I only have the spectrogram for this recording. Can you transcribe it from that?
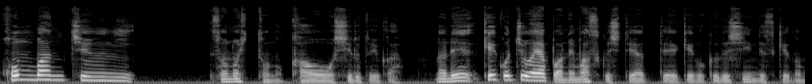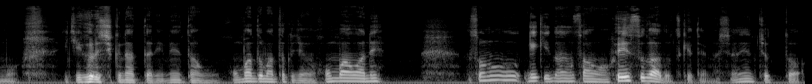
本番中にその人の顔を知るというか、な稽古中はやっぱね、マスクしてやって結構苦しいんですけども、息苦しくなったりね、多分本番と全く違う。本番はね、その劇団さんはフェイスガードつけてましたね。ちょっと、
